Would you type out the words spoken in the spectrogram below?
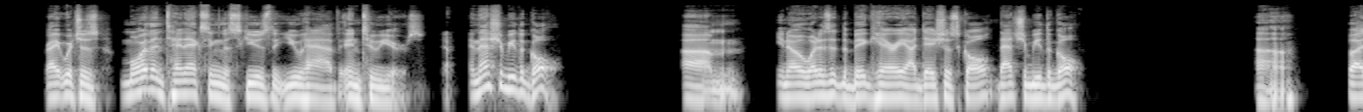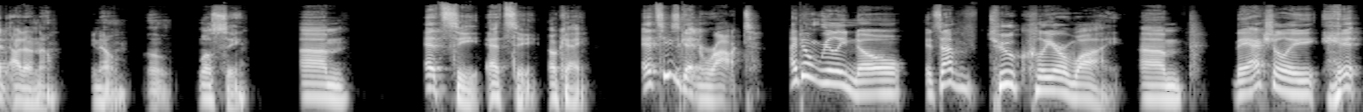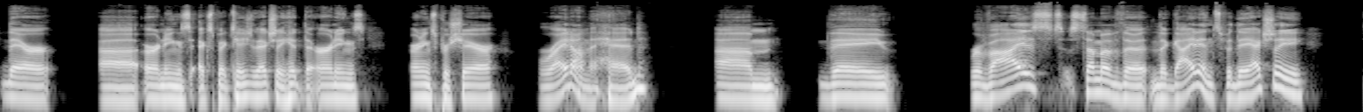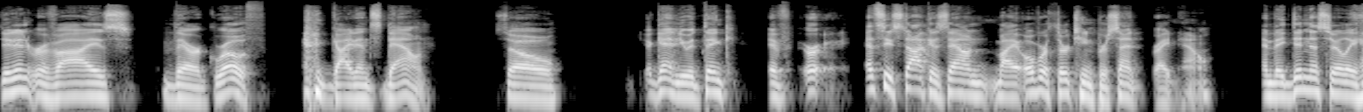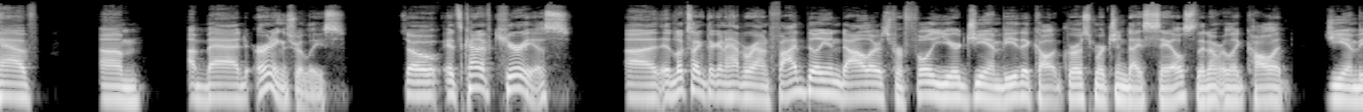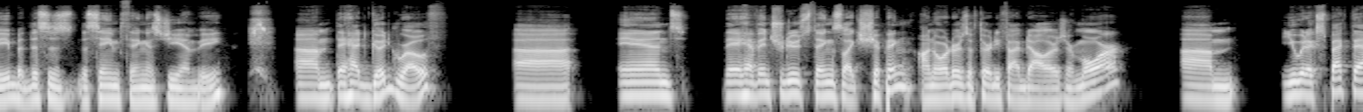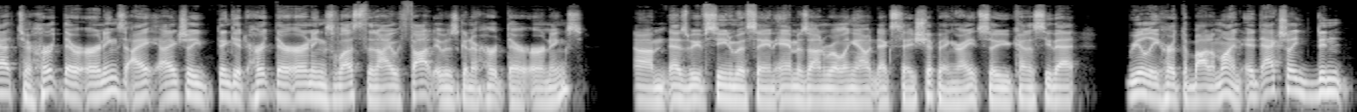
right? Which is more than 10xing the SKUs that you have in two years. Yeah. And that should be the goal. Um, you know, what is it? The big, hairy, audacious goal? That should be the goal. Uh, but I don't know. You know, we'll see. Um, Etsy, Etsy. Okay. Etsy's getting rocked. I don't really know. It's not too clear why. Um, they actually hit their uh, earnings expectations. They actually hit the earnings earnings per share right on the head. Um, they revised some of the the guidance, but they actually didn't revise their growth guidance down. So again, you would think if er, Etsy stock is down by over 13% right now, and they didn't necessarily have um, a bad earnings release. So it's kind of curious. Uh, it looks like they're going to have around $5 billion for full year GMV. They call it gross merchandise sales. So they don't really call it GMV, but this is the same thing as GMV. Um, they had good growth. Uh, and they have introduced things like shipping on orders of $35 or more. Um, you would expect that to hurt their earnings. I, I actually think it hurt their earnings less than I thought it was going to hurt their earnings. Um, as we've seen with, say, an Amazon rolling out next day shipping, right? So you kind of see that really hurt the bottom line. It actually didn't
